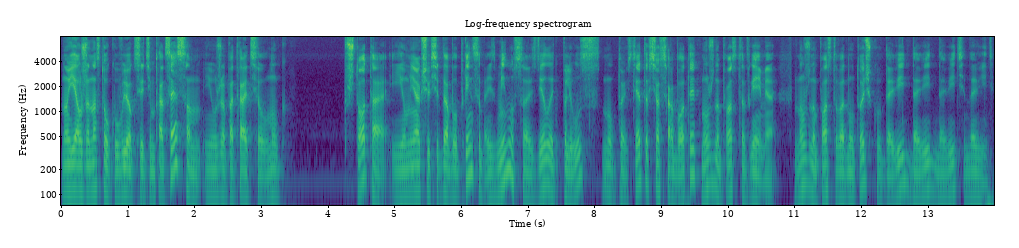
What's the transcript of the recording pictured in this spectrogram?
Но я уже настолько увлекся этим процессом и уже потратил, ну, что-то, и у меня вообще всегда был принцип из минуса сделать плюс, ну, то есть это все сработает, нужно просто время. Нужно просто в одну точку давить, давить, давить и давить.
